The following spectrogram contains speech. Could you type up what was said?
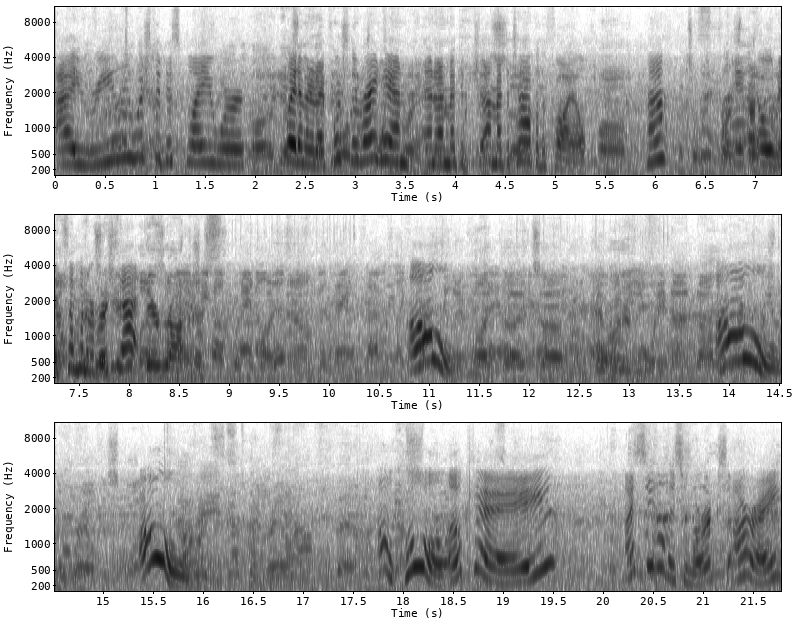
I really wish the display were. Uh, yes, Wait a minute! I got the pushed the right hand, right and I'm at the which I'm at the top uh, of the file. Um, Huh? It's a refresh. It- oh, did someone reverse that? They're rockers. Oh. But uh, it's um, $449 Oh. refreshment braille display. Oh. It's got the Braille alphabet on it. Oh, cool. Okay. I see how this works. All right.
